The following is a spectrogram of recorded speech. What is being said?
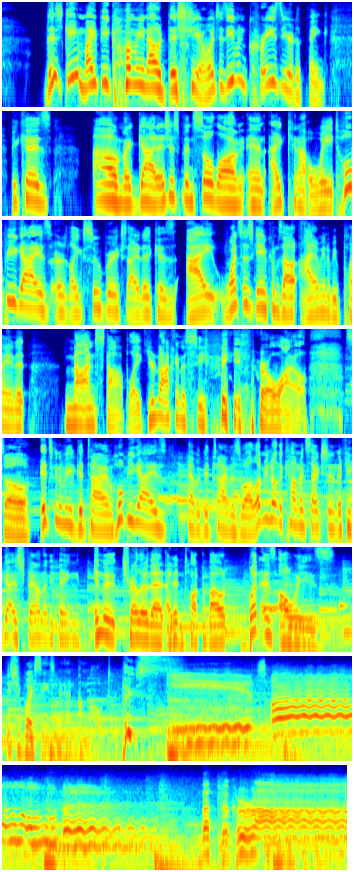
this game might be coming out this year, which is even crazier to think because Oh my god, it's just been so long and I cannot wait. Hope you guys are like super excited cuz I once this game comes out, I am going to be playing it nonstop. Like you're not going to see me for a while. So, it's going to be a good time. Hope you guys have a good time as well. Let me know in the comment section if you guys found anything in the trailer that I didn't talk about. But as always, it's your boy Saintsfan. I'm out. Peace. It's all over but the crowd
